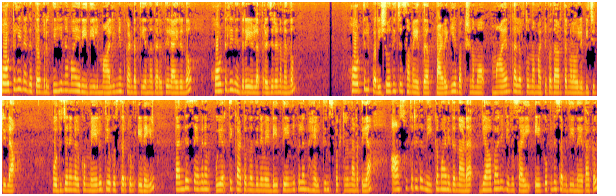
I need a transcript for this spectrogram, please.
ഹോട്ടലിനകത്ത് വൃത്തിഹീനമായ രീതിയിൽ മാലിന്യം കണ്ടെത്തിയെന്ന തരത്തിലായിരുന്നു ഹോട്ടലിനെതിരെയുള്ള പ്രചരണമെന്നും ഹോട്ടൽ പരിശോധിച്ച സമയത്ത് പഴകിയ ഭക്ഷണമോ മായം കലർത്തുന്ന മറ്റു പദാർത്ഥങ്ങളോ ലഭിച്ചിട്ടില്ല. പൊതുജനങ്ങൾക്കും മേലുദ്യോഗസ്ഥർക്കും ഇടയിൽ തന്റെ സേവനം ഉയർത്തിക്കാട്ടുന്നതിന് വേണ്ടി തേഞ്ഞിപ്പലം ഹെൽത്ത് ഇൻസ്പെക്ടർ നടത്തിയ ആസൂത്രിത നീക്കമാണിതെന്നാണ് വ്യാപാരി വ്യവസായി ഏകോപന സമിതി നേതാക്കൾ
